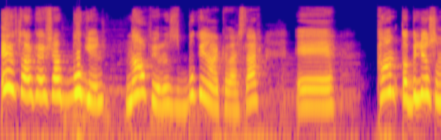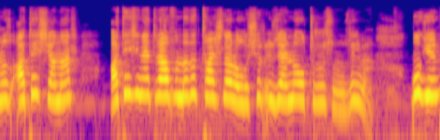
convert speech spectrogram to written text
Evet arkadaşlar bugün ne yapıyoruz? Bugün arkadaşlar eee kampta biliyorsunuz ateş yanar. Ateşin etrafında da taşlar oluşur. Üzerine oturursunuz değil mi? Bugün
